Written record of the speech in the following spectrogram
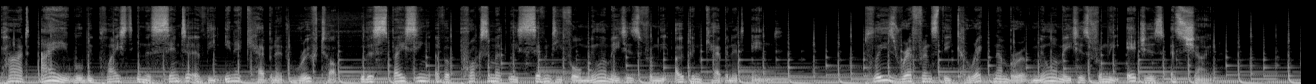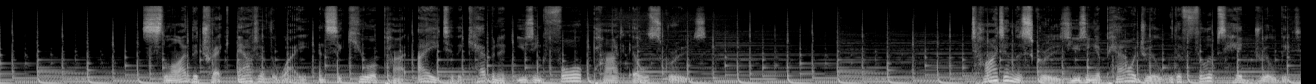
Part A will be placed in the centre of the inner cabinet rooftop with a spacing of approximately 74mm from the open cabinet end. Please reference the correct number of millimetres from the edges as shown. Slide the track out of the way and secure part A to the cabinet using four part L screws. Tighten the screws using a power drill with a Phillips head drill bit.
